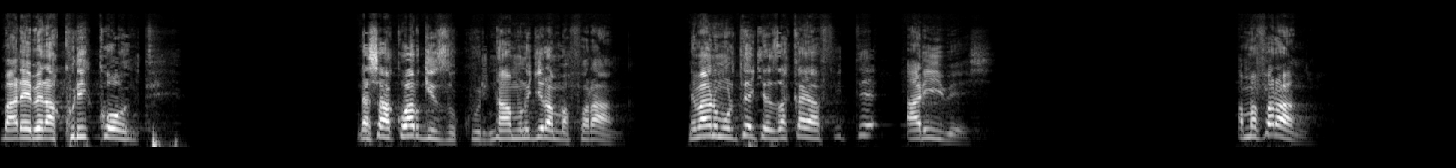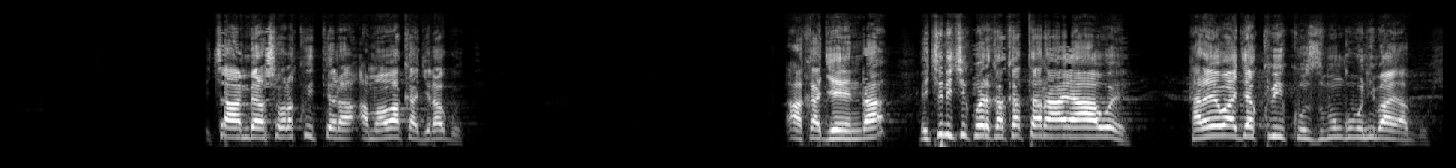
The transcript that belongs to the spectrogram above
barebera kuri konti. Ndashaka kubabwiza ukuri nta muntu ugira amafaranga. Niba hari umuntu utekereza ko ayafite aribeshye. Amafaranga? Icya mbere ashobora kwitera amababa akagira gute? Akagenda ikindi kikwereka ko atari ayawe? Hari ayo wajya kubikuza ubu ngubu ntibayaguhe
